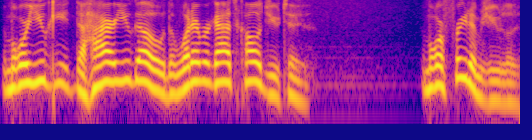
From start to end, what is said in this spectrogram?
The more you get, the higher you go, the whatever God's called you to, the more freedoms you lose.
